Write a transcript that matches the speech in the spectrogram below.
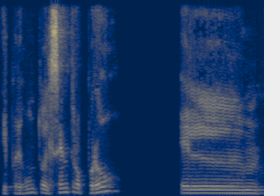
Y pregunto, ¿el Centro PRO, el,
